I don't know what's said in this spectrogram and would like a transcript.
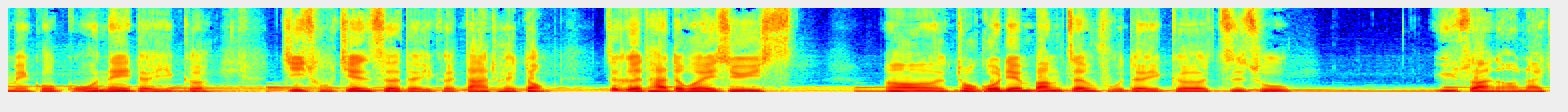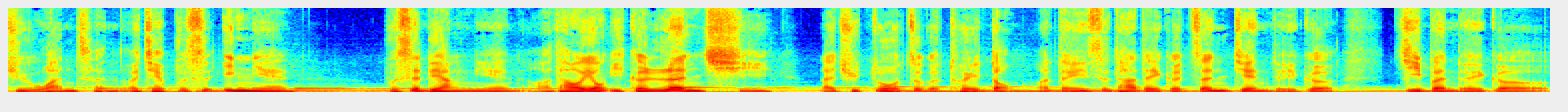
美国国内的一个基础建设的一个大推动，这个他都会去呃，通过联邦政府的一个支出预算哦来去完成，而且不是一年，不是两年啊，他会用一个任期来去做这个推动啊，等于是他的一个证件的一个基本的一个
